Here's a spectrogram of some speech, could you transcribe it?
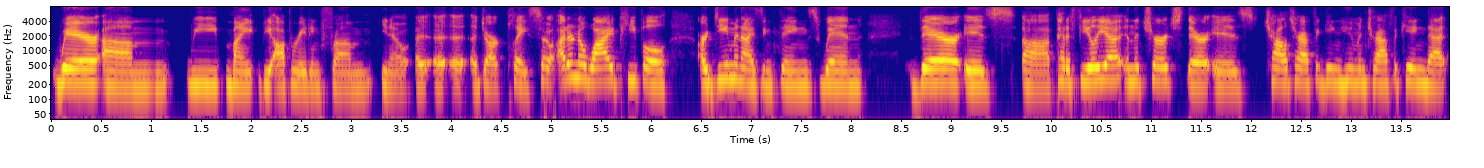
where um, we might be operating from, you know, a, a, a dark place. So I don't know why people are demonizing things when there is uh, pedophilia in the church. There is child trafficking human trafficking that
